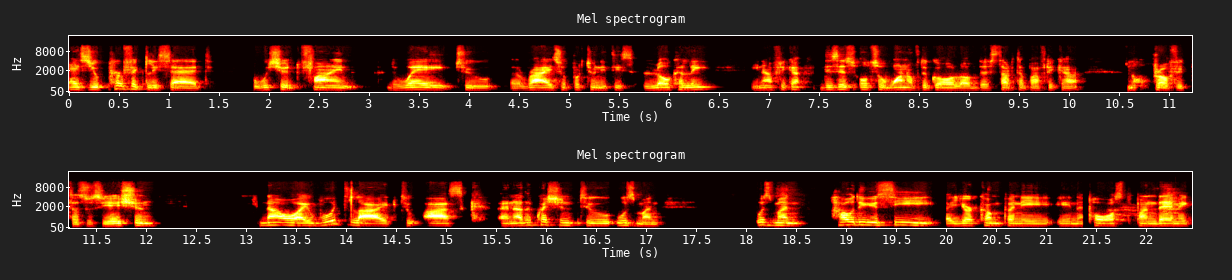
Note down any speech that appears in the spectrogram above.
as you perfectly said, we should find the way to uh, rise opportunities locally in Africa. This is also one of the goal of the Startup Africa Nonprofit Association. Now, I would like to ask another question to Ousman. Ousman, how do you see uh, your company in a post-pandemic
